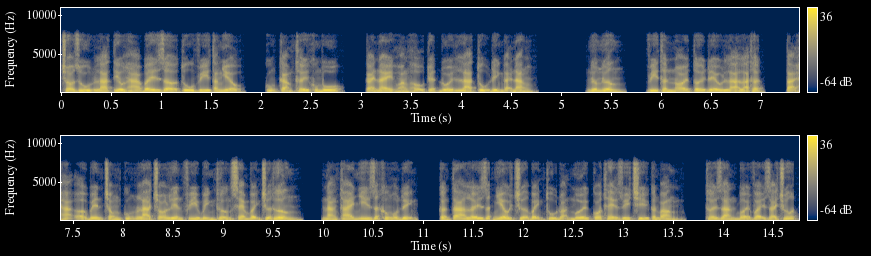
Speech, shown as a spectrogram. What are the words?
Cho dù là tiêu hà bây giờ tu vi tăng nhiều, cũng cảm thấy khủng bố, cái này hoàng hậu tuyệt đối là tụ đỉnh đại năng. Nương nương, vi thần nói tới đều là là thật, tại hạ ở bên trong cũng là cho liên phi bình thường xem bệnh chữa thương, nàng thai nhi rất không ổn định, cần ta lấy rất nhiều chữa bệnh thủ đoạn mới có thể duy trì cân bằng, thời gian bởi vậy dài chút.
